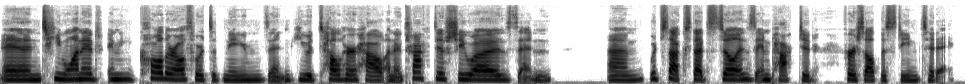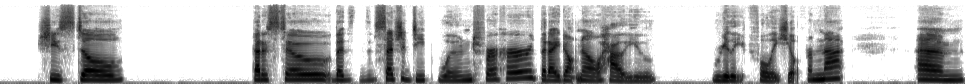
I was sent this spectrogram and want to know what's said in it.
And he wanted, and he called her all sorts of names, and he would tell her how unattractive she was, and um, which sucks. That still has impacted her self esteem today. She's still, that is so, that's such a deep wound for her that I don't know how you really fully heal from that. Um,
